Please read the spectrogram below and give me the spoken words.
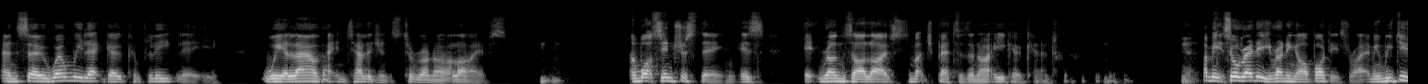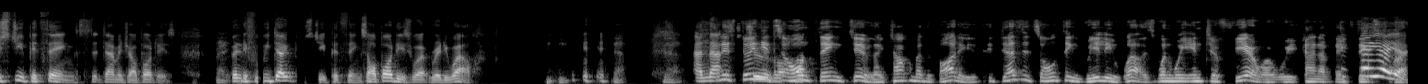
And so when we let go completely, we allow that intelligence to run our lives. Mm-hmm. And what's interesting is it runs our lives much better than our ego can. Yeah. I mean, it's already running our bodies, right? I mean, we do stupid things that damage our bodies. Right. But if we don't do stupid things, our bodies work really well. Mm-hmm. Yeah. Yeah. and that's and it's doing its own thing too. Like talking about the body, it does its own thing really well. It's when we interfere where we kind of make things. Yeah, yeah, yeah.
